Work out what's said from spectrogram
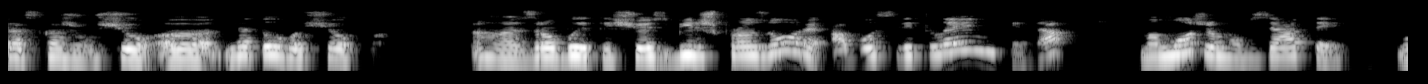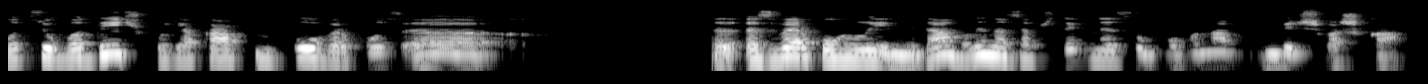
раз скажу, що е, для того, щоб е, зробити щось більш прозоре або світленьке, да, ми можемо взяти оцю водичку, яка поверху з, е, зверху глини. Да? Глина завжди внизу, бо вона більш важка.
